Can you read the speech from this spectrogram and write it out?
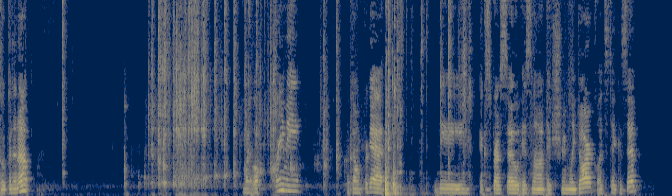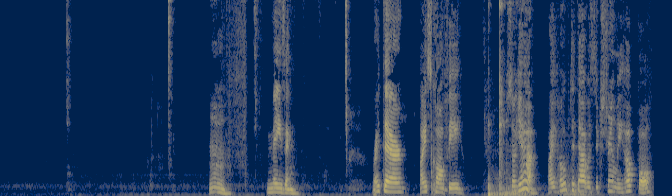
Open it up. Might look creamy, but don't forget the espresso is not extremely dark. Let's take a sip. Mmm. Amazing. Right there, iced coffee. So yeah, I hope that that was extremely helpful.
